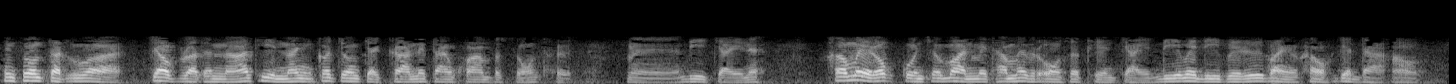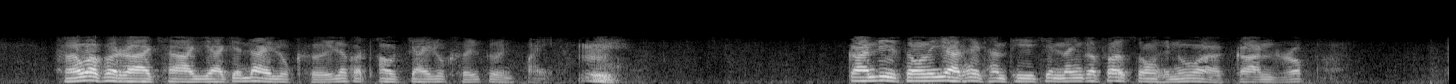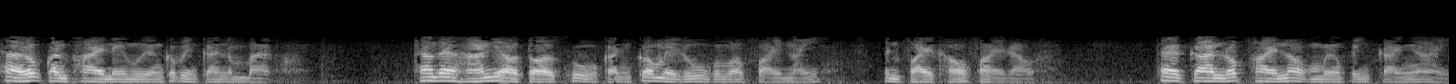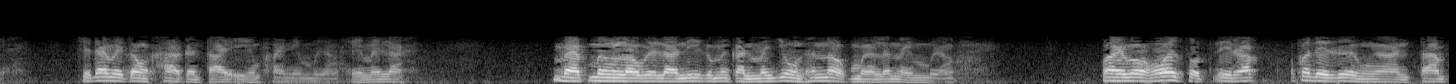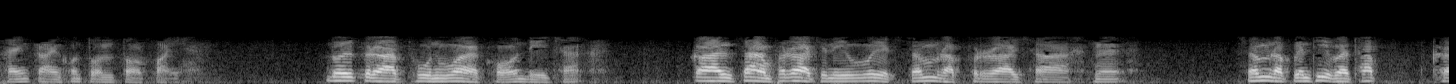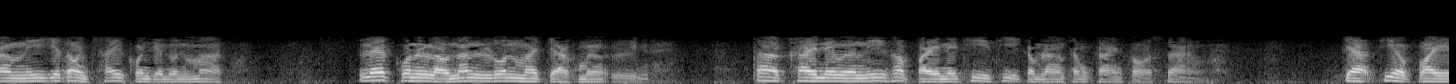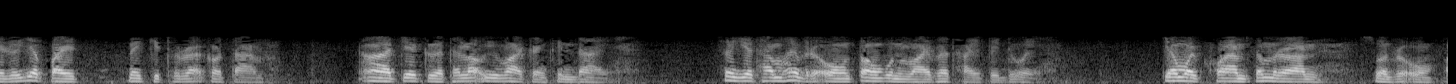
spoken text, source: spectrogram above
จึงทรงตรัสว่าเจ้าปรารถนาที่นั้นก็จงจัดการในตามความประสงค์เถิดแหมดีใจนะเขาไม่รบกวนชาวบ้านไม่ทำให้พระองค์สะเทือนใจ ดีไม่ดีไปรื้อบ้านเขาจะด่าเอา หาว่าพระราชาอยากจะได้ลูกเขยแล้วก็เอาใจลูกเขยเกินไป การที่ทรงอนุญาตให้ทันที เช่นนั้นก็เพราะทรงเห็นว่าการรบ ถ้ารบกันภายในเมืองก็เป็นการลำบากทาทหารที่เอาต่อสู้กันก็ไม่รู้กันว่าฝ่ายไหน เป็นฝ่ายเขาฝ่ายเรา ถ้าการรบภายนอกเมืองเป็นการง่าย จะได้ไม่ต้องฆ่ากันตายเองภายในเมืองเห็นไหมล่ะ แบบเมืองเราเวลานี้ก็เหมือนกันมันยุ่งทั้งนอกเมืองและในเมือง ไปว่าโหสดได้รับก็ได้เริ่มงานตามแผนการของตนต่อไป โดยกราบทูลว่าขอเดชะ การสร้างพระราชนิเวศสำหรับพระราชานะสำหรับเป็นที่ประทับครั้งนี้จะต้องใช้คนจำนวนมาก และคนเหล่านั้นล้นมาจากเมืองอื่น ถ้าใครในเมืองนี้เข้าไปในที่ที่กำลังทำการก่อสร้าง จะเที่ยวไปหรือจะไปในกิจธุระก็ตาม อาจจะเกิดทะเลาะวิวาทกันขึ้นได้ ซึ่งจะทำให้พระองค์ต้องบุญวายพระไทยไปด้วย จะหมดความสำราญส่วนพระองค์ไป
